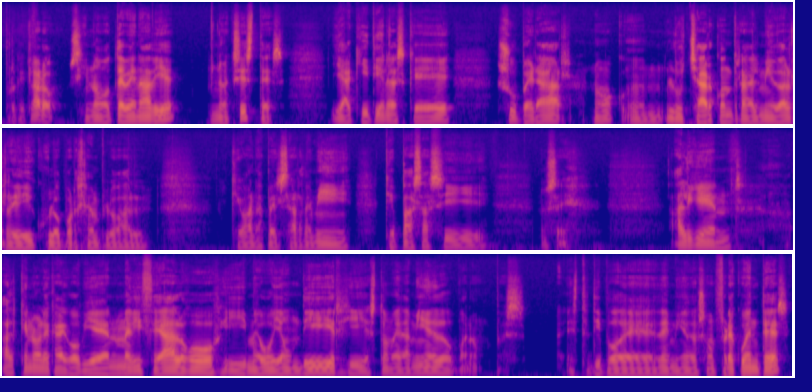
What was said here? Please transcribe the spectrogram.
Porque claro, si no te ve nadie, no existes. Y aquí tienes que superar ¿no? Luchar contra el miedo al ridículo, por ejemplo, al qué van a pensar de mí, qué pasa si, no sé, alguien al que no le caigo bien me dice algo y me voy a hundir y esto me da miedo. Bueno, pues este tipo de, de miedos son frecuentes,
